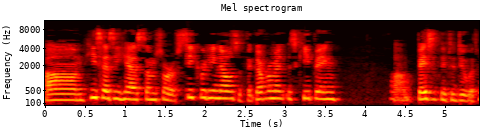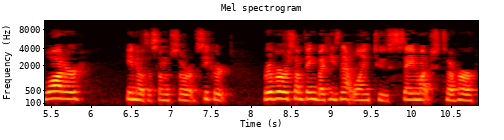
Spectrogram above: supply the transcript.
Um, he says he has some sort of secret he knows that the government is keeping um, basically to do with water. He knows of some sort of secret river or something, but he's not willing to say much to her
